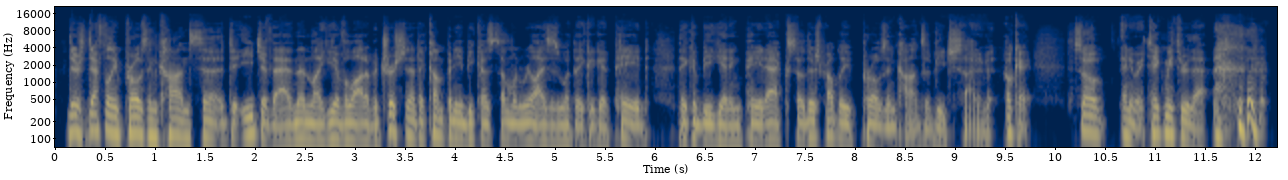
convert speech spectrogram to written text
there's definitely pros and cons to, to each of that. And then like you have a lot of attrition at a company because someone realizes what they could get paid. They could be getting paid X. So there's probably pros and cons of each side of it. Okay. So anyway, take me through that.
